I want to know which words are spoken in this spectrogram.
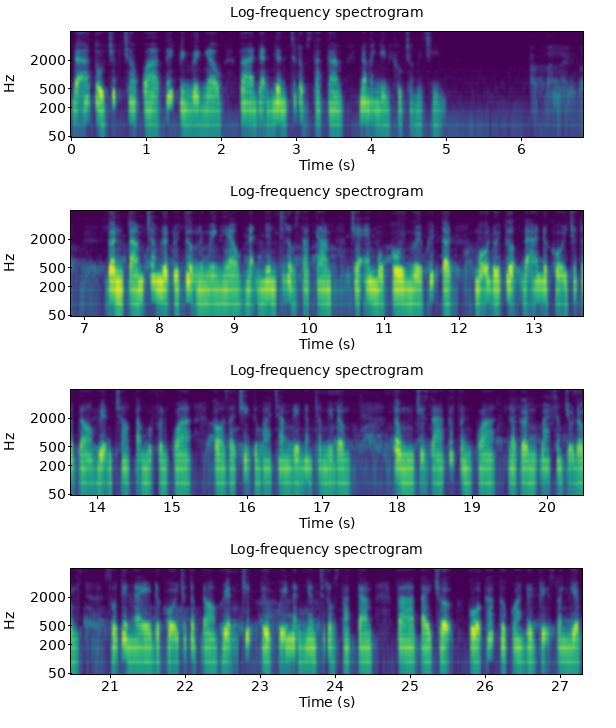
đã tổ chức trao quà Tết vì người nghèo và nạn nhân chất độc da cam năm 2019. Gần 800 lượt đối tượng là người nghèo, nạn nhân chất độc da cam, trẻ em mồ côi, người khuyết tật. Mỗi đối tượng đã được Hội chữ thập đỏ huyện trao tặng một phần quà có giá trị từ 300 đến 500 nghìn đồng. Tổng trị giá các phần quà là gần 300 triệu đồng. Số tiền này được Hội chữ thập đỏ huyện trích từ quỹ nạn nhân chất độc da cam và tài trợ của các cơ quan đơn vị doanh nghiệp,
